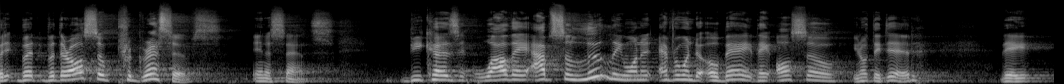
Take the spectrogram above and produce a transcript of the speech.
but, but, but they're also progressives, in a sense. Because while they absolutely wanted everyone to obey, they also, you know what they did? They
